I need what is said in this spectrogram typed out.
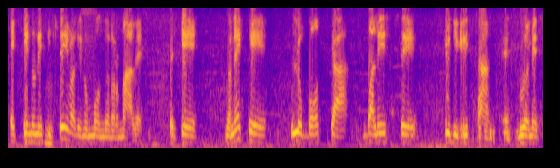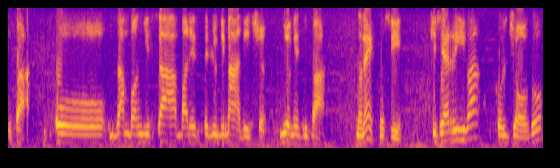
e che non esistevano in un mondo normale, perché non è che Lobotka valesse più di Cristante due mesi fa o Zambo Anghissà valesse più di Matic due mesi fa, non è così, ci si arriva col gioco,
